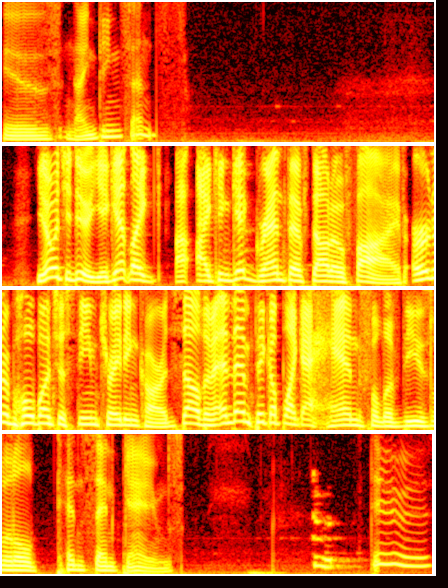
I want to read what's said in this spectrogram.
is 19 cents. You know what you do? You get like I, I can get Grand Theft Auto 5, earn a whole bunch of Steam trading cards, sell them, and then pick up like a handful of these little 10 cent games. Do it. Do it.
